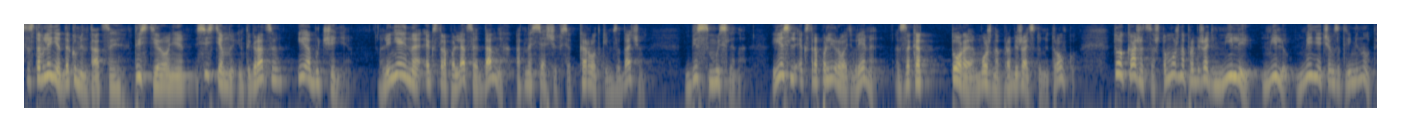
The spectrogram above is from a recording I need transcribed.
составление документации, тестирование, системную интеграцию и обучение. Линейная экстраполяция данных, относящихся к коротким задачам, бессмысленна. Если экстраполировать время, за которое можно пробежать 100-метровку, то окажется, что можно пробежать милю, милю менее чем за 3 минуты.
